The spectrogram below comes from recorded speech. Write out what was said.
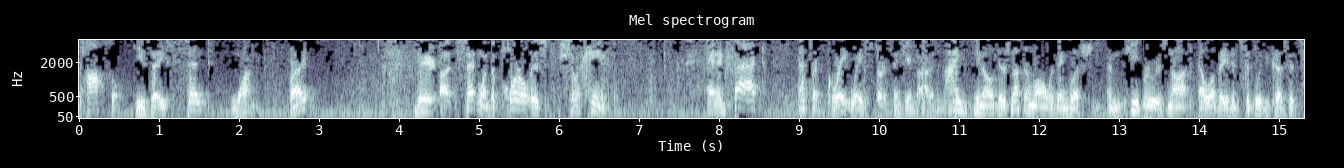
apostle. He's a sent one, right? The uh, sent one, the plural is shalachim. And in fact, that's a great way to start thinking about it. I, you know, there's nothing wrong with English, and Hebrew is not elevated simply because it's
